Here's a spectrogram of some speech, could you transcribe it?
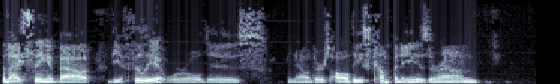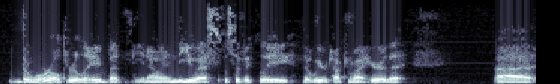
the nice thing about the affiliate world is, you know, there's all these companies around the world really, but you know, in the U.S. specifically that we were talking about here that uh,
